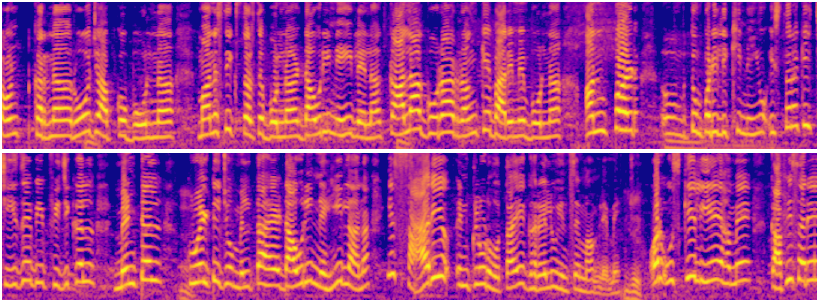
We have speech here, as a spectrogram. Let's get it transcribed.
टॉन्ट करना रोज आपको बोलना मानसिक स्तर से बोलना डाउरी नहीं लेना काला गोरा रंग के बारे में बोलना अनपढ़ तुम पढ़ी लिखी नहीं हो इस तरह की चीज़ें भी फ़िज़िकल मेंटल क्रुएल्टी जो मिलता है डाउरी नहीं लाना ये सारी इंक्लूड होता है घरेलू हिंसे मामले में। और उसके लिए हमें काफ़ी सारे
